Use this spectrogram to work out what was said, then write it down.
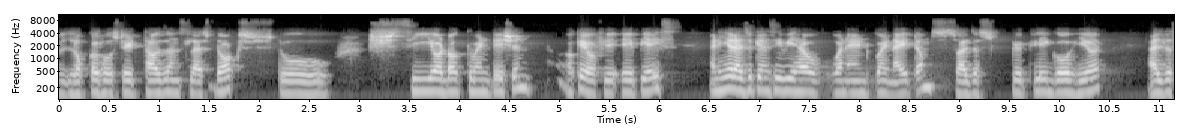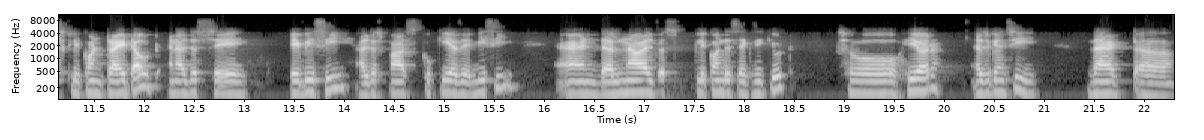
localhost 8000 slash docs to see your documentation okay of your APIs and here as you can see we have one endpoint items. So I'll just quickly go here. I'll just click on try it out and I'll just say ABC I'll just pass cookie as ABC and uh, now I'll just click on this execute. So here as you can see that uh,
